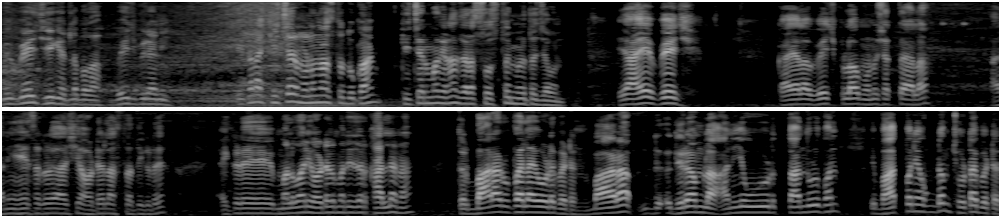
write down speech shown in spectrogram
मी व्हेज हे घेतलं बघा. व्हेज बिर्याणी. इथं ना किचन म्हणून असतं दुकान. किचनमध्ये ना जरा स्वस्त मिळतं जेवण. हे आहे व्हेज काय याला व्हेज पुलाव म्हणू शकता याला. आणि हे सगळं अशी हॉटेल असतात इकडे. इकडे मलबारी हॉटेलमध्ये जर खाल्लं ना तर बारा रुपयाला एवढं भेटन. बारा धिरमला आणि एवढं तांदूळ पण हे भात पण एकदम छोटा भेटन.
